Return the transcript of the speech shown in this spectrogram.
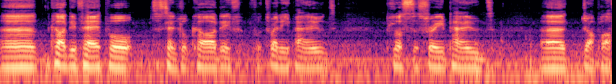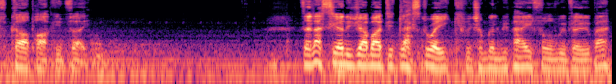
uh, Cardiff Airport to Central Cardiff for £20 plus the £3 uh, drop off car parking fee. So that's the only job I did last week, which I'm going to be paid for with Uber,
